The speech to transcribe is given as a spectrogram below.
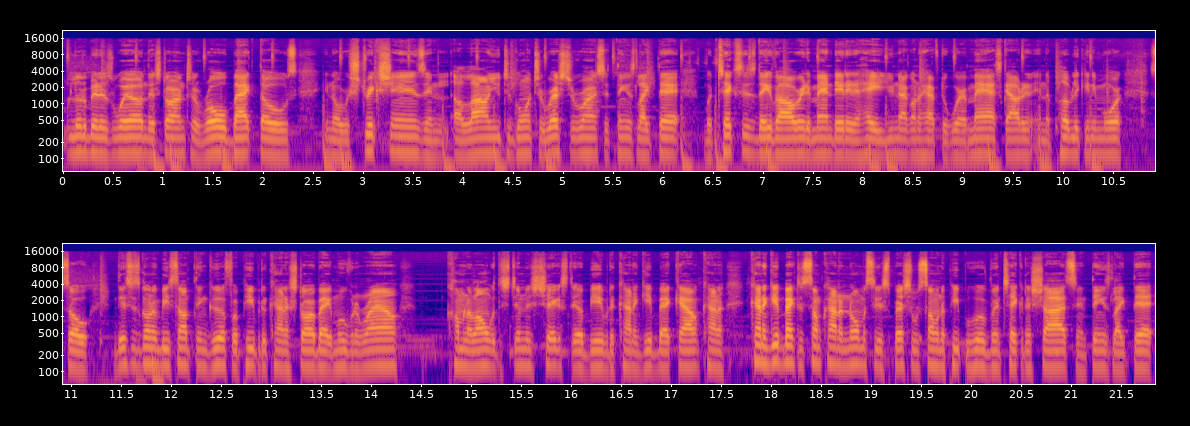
little bit as well and they're starting to roll back those you know restrictions and allowing you to go into restaurants and things like that. But texas they've already mandated hey you're not going to have to wear a mask out in, in the public anymore. So this is going to be something good for people to kind of start back moving around coming along with the stimulus checks, they'll be able to kind of get back out, kind of kind of get back to some kind of normalcy, especially with some of the people who have been taking the shots and things like that.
